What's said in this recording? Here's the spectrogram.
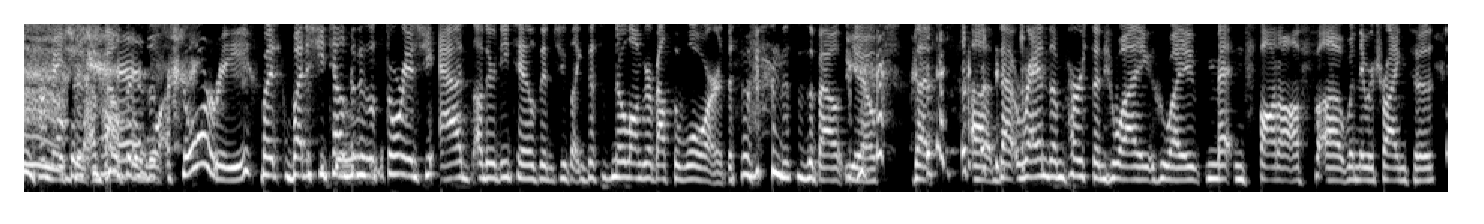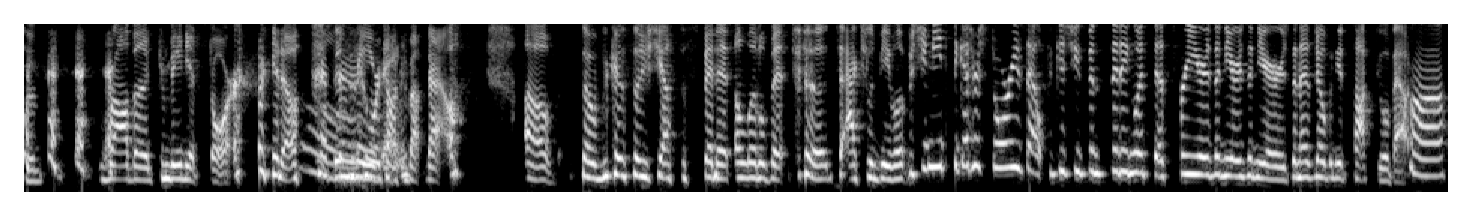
information But she tells it about as the a war. story, but but she tells it as a story and she adds other details and she's like this is no longer about the war. This is this is about you know that uh, that random person who i who i met and fought off uh, when they were trying to to rob a convenience store. You know That's this is who we're talking about now um, so because so she has to spin it a little bit to to actually be able to, but she needs to get her stories out because she's been sitting with this for years and years and years and has nobody to talk to about it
